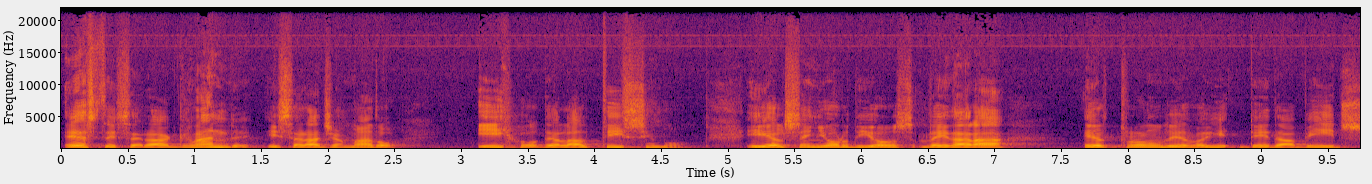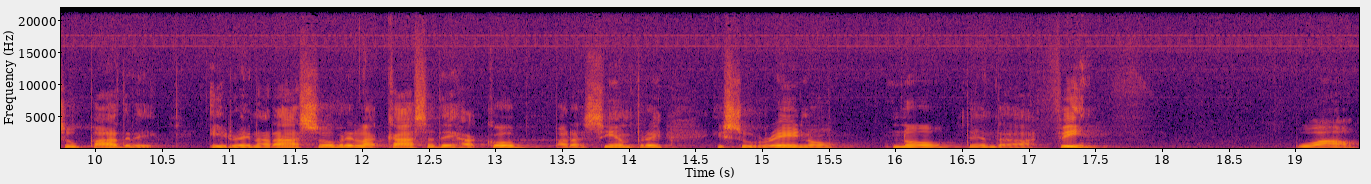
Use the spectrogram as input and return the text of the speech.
Este será grande y será llamado Hijo del Altísimo. Y el Señor Dios le dará el trono de David, su padre, y reinará sobre la casa de Jacob para siempre, y su reino no tendrá fin. Wow.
